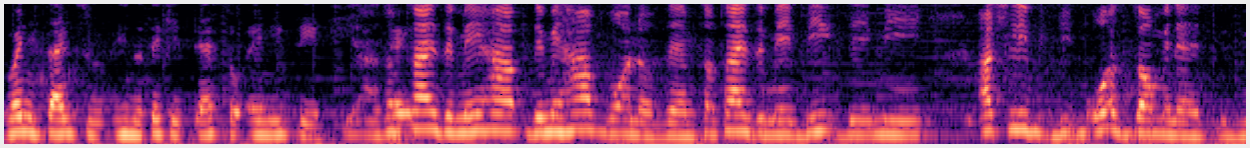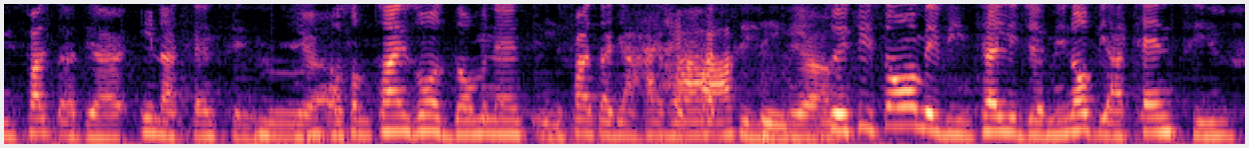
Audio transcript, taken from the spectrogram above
when it's time to you know take a test or anything Yeah, and sometimes they may have they may have one of them. Sometimes they may be they may actually be, the, what's dominant is the fact that they are inattentive. Mm. Yeah. Or sometimes what's dominant is the fact that they are hyperactive. Hyperactive. Yeah. So you see, someone may be intelligent, may not be attentive,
